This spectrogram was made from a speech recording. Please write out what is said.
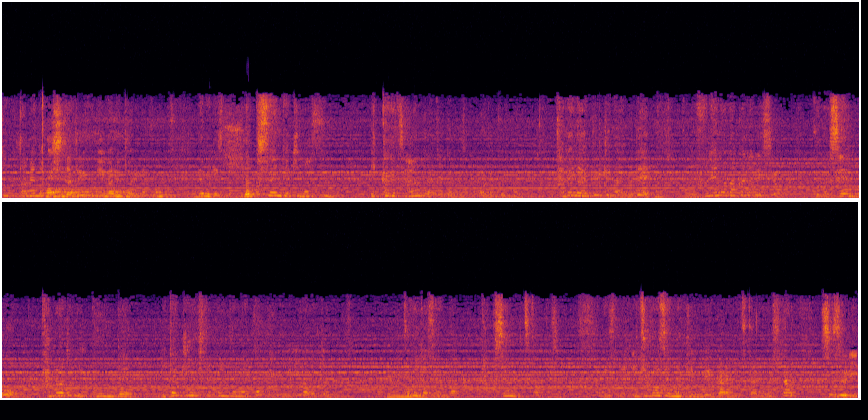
取るための石だというふうに言われております。でもですね木線できます。1ヶ月半ぐらいかかるんですここまで来るまで食べないといけないのでこの船の中でですよこの線をかまどに組んで煮炊きをしてたんじゃないかというふうに言われております。うん。焦げた線がたくさん見つかったそうです。ですね。1号線の近辺から見つかりました。すずり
